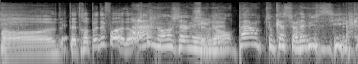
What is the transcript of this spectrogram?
Oh, peut-être un peu des fois, non? Ah non, jamais, C'est non. Pas en tout cas sur la musique.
